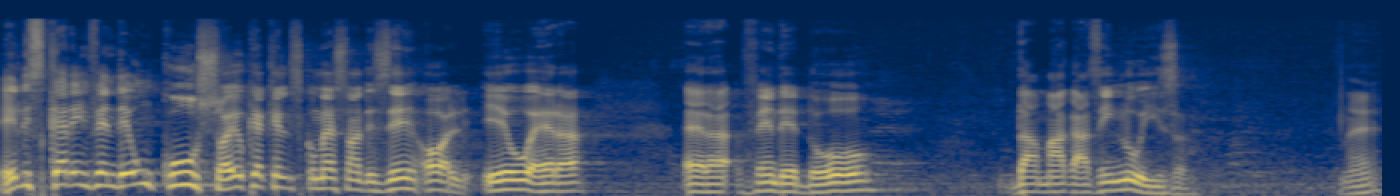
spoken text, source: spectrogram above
Eles querem vender um curso. Aí o que é que eles começam a dizer? Olha, eu era, era vendedor da Magazine Luiza. Né?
